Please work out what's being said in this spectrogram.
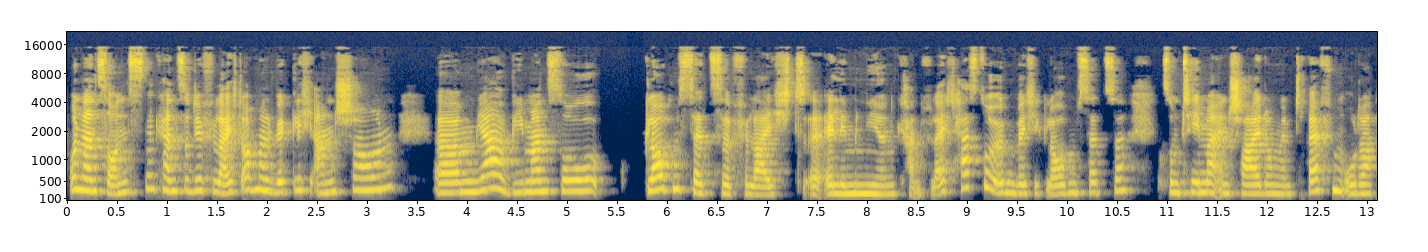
Und ansonsten kannst du dir vielleicht auch mal wirklich anschauen, ähm, ja, wie man so Glaubenssätze vielleicht äh, eliminieren kann. Vielleicht hast du irgendwelche Glaubenssätze zum Thema Entscheidungen treffen oder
